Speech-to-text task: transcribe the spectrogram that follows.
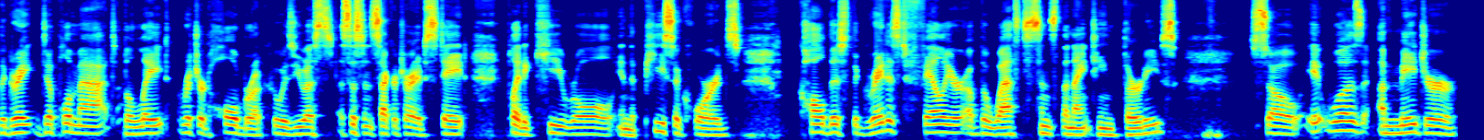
the great diplomat, the late Richard Holbrooke, who was U.S. Assistant Secretary of State, played a key role in the peace accords, called this the greatest failure of the West since the 1930s. So it was a major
